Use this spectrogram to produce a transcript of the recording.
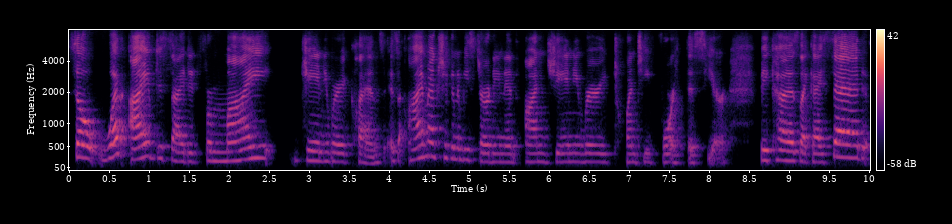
So, what I've decided for my January cleanse is I'm actually going to be starting it on January 24th this year. Because, like I said,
